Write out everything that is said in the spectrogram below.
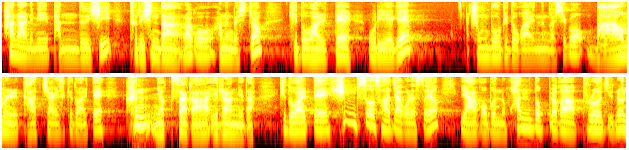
하나님이 반드시 들으신다라고 하는 것이죠. 기도할 때 우리에게 중보 기도가 있는 것이고 마음을 같이 하여서 기도할 때 큰 역사가 일어납니다. 기도할 때 힘써서 하자고 그랬어요. 야곱은 환도뼈가 부러지는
